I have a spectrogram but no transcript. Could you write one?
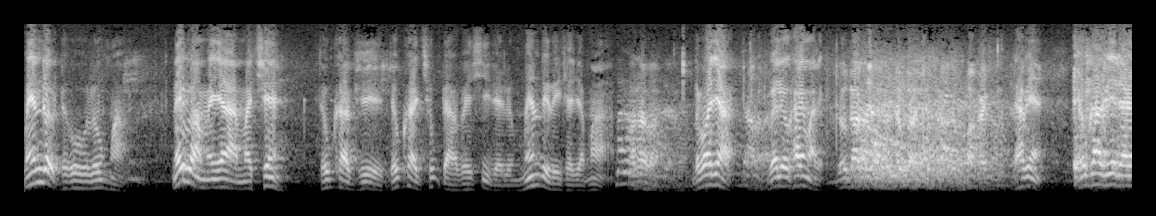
မင်းတို့တကူလုံးမှာနိဗ္ဗာန်မရမချင်းဒုက္ခဖြစ်ဒုက္ခချုပ်တာပဲရှိတယ်လို့မင်းသေးသေးချာချာမှတ်မှန်ပါပါဗျာတပည့်ကြဘယ်လိုခိုင်းပါလဲဒုက္ခဖြစ်ဒုက္ခချုပ်တာဘာခိုင်းပါလဲဒါဖြင့် ဒုက္ခဖြစ်တာက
